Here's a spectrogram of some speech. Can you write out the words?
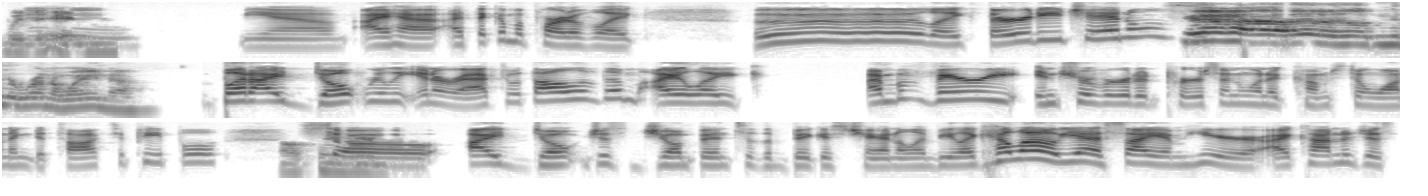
within. Mm-hmm. Yeah, I have. I think I'm a part of like, ooh, like 30 channels. Yeah, I'm gonna run away now. But I don't really interact with all of them. I like. I'm a very introverted person when it comes to wanting to talk to people. Oh, So. I don't just jump into the biggest channel and be like, "Hello, yes, I am here." I kind of just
